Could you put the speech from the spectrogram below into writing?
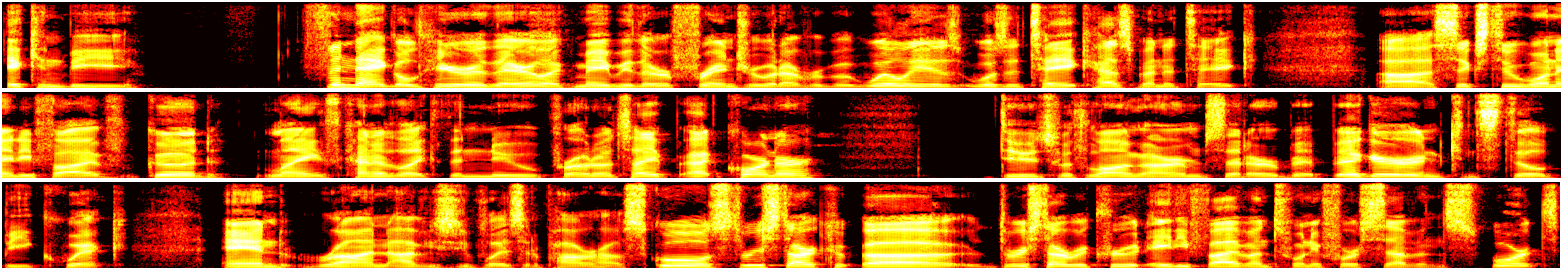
it can be finagled here or there, like maybe they're fringe or whatever. But Willie is, was a take, has been a take. Uh, 6'2", 185, good length, kind of like the new prototype at corner. Dudes with long arms that are a bit bigger and can still be quick and run. Obviously, plays at a powerhouse schools. Three star, uh, three star recruit, 85 on 24 7 sports.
